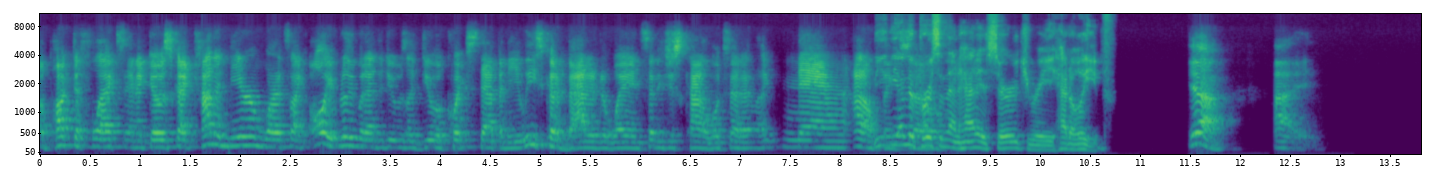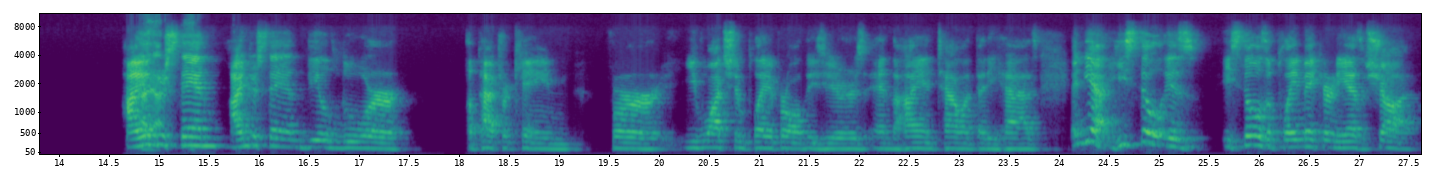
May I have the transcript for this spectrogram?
a puck deflects and it goes like kind of near him where it's like all he really would have to do was like do a quick step and he at least could have batted it away. Instead, he just kind of looks at it like, nah, I don't the, think the other so. person that had his surgery had to leave. Yeah. I I uh, understand I understand the allure of Patrick Kane for you've watched him play for all these years and the high end talent that he has. And yeah, he still is he still is a playmaker and he has a shot.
